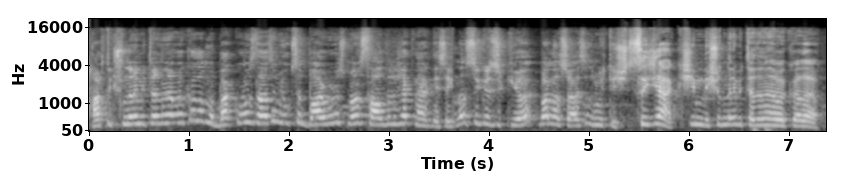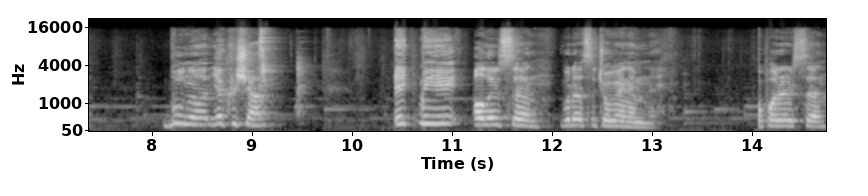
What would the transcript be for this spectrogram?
Artık şunların bir tadına bakalım mı? Bakmamız lazım yoksa Barbaros bana saldıracak neredeyse. Nasıl gözüküyor? Bana sorarsanız müthiş. Sıcak. Şimdi şunların bir tadına bakalım. Bunu yakışan ekmeği alırsın. Burası çok önemli. Koparırsın.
